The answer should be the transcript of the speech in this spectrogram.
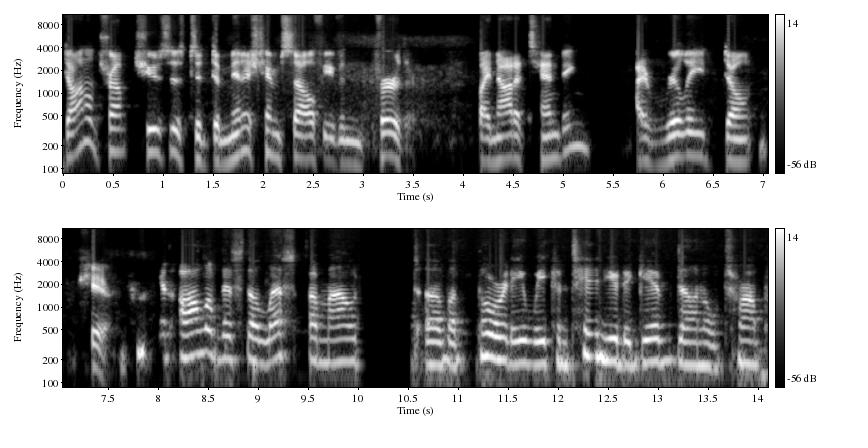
Donald Trump chooses to diminish himself even further by not attending, I really don't care. In all of this, the less amount of authority we continue to give Donald Trump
